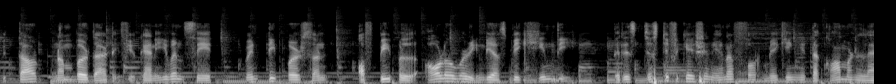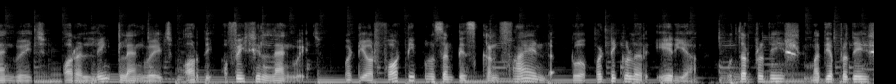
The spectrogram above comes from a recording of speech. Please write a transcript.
without number that if you can even say 20% of people all over India speak Hindi, there is justification enough for making it a common language or a linked language or the official language. But your 40% is confined to a particular area Uttar Pradesh, Madhya Pradesh,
